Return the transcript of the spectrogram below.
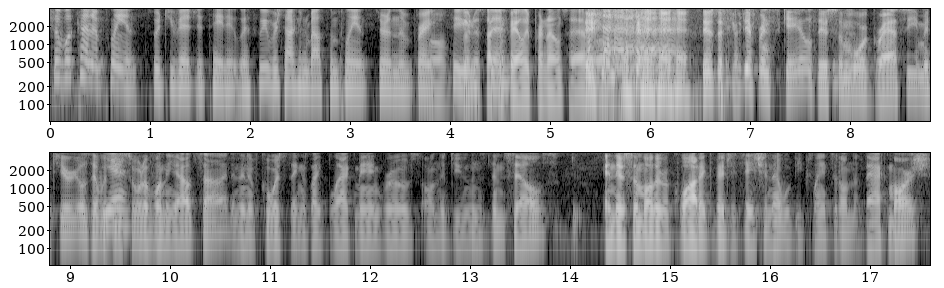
So, what kind of plants would you vegetate it with? We were talking about some plants during the break Oh too. goodness, I can barely pronounce that. There's a few different scales. There's some more grassy materials that would Yeah. be sort of on the outside, and then of course things like black mangroves on the dunes themselves. And there's some other aquatic vegetation that would be planted on the back marsh,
